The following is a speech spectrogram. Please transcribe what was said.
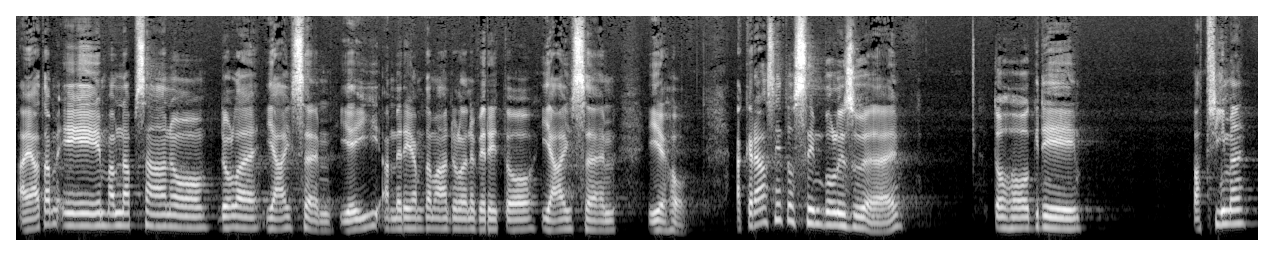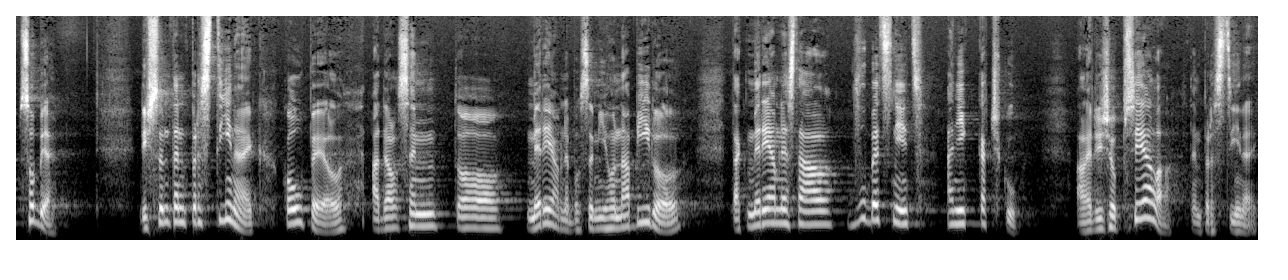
A já tam i mám napsáno dole, já jsem její a Miriam tam má dole nevěrito, já jsem jeho. A krásně to symbolizuje toho, kdy patříme sobě. Když jsem ten prstýnek koupil a dal jsem to Miriam, nebo jsem jí ho nabídl, tak Miriam nestál vůbec nic, ani kačku. Ale když ho přijala, ten prstýnek,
